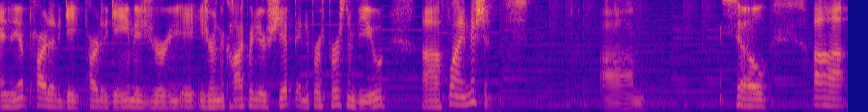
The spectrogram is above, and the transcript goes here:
And the other part of the game part of the game is you're is you're in the cockpit of your ship in a first person view, uh, flying missions. Um, so. Uh,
